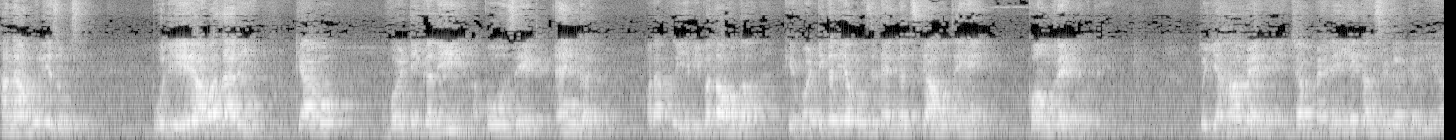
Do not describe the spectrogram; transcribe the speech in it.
हाँ नाम बोलिए ज़ोर से। बोलिए, आवाज़ आ रही है। क्या वो वर्टिकली अपोजिट एंगल और आपको ये भी पता होगा कि वर्टिकली अपोजिट एंगल्स क्या होते हैं? कॉन्ग्रेंट होते हैं। तो यहाँ मैंने, जब मैंने ये कंसीडर कर लिया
